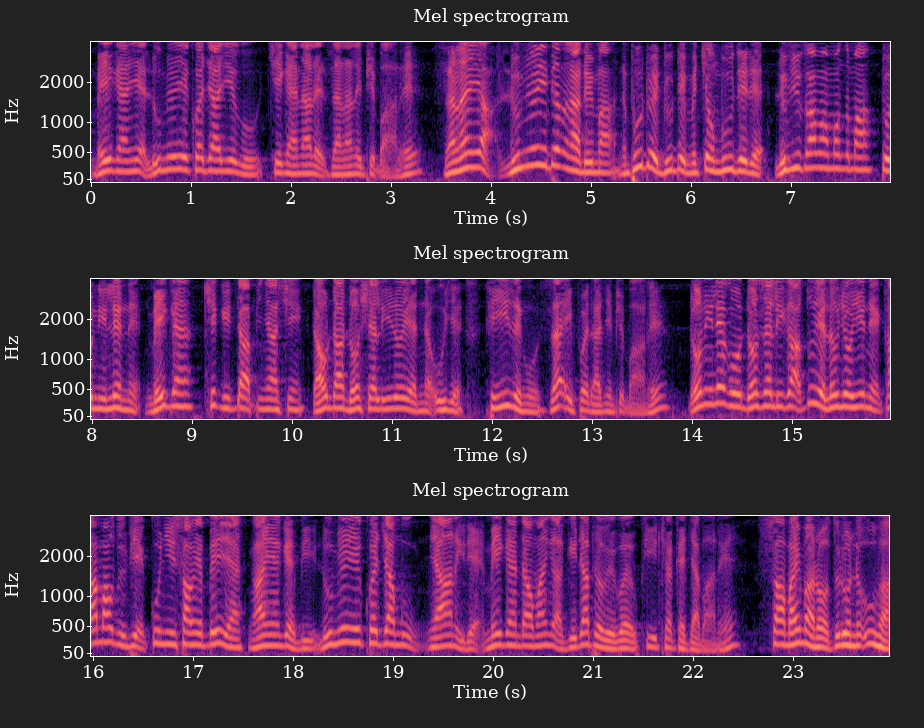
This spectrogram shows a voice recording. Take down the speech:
အမေရိကန်ရဲ့လူမျိုးရေးခွဲခြားရေးကိုခြေခံထားတဲ့ဇာတ်လမ်းလေးဖြစ်ပါတယ်ဇာတ်လမ်းရလူမျိုးရေးပြဿနာတွေမှာနဖူးတွေဒုတွေမကြုံဘူးသေးတဲ့လူပြူကားမောင်းသမားတိုနီလက်နဲ့အမေရိကန်ချစ်ဂီတပညာရှင်ဒေါက်တာဒေါ်ရှယ်လီတို့ရဲ့နှစ်ဦးရဲ့ခရီးစဉ်ကိုဇက်အိတ်ဖွဲ့ထားခြင်းဖြစ်ပါတယ်ဒေါ်နီလက်ကိုဒေါ်ဆယ်လီကသူ့ရဲ့လုံခြုံရေးနဲ့ကားမောက်သူဖြစ်ကူညီဆောင်ရွက်ပေးရန်ငားရမ်းခဲ့ပြီးလူမျိုးရေးခွဲခြားမှုများနေတဲ့အမေရိကန်တောင်ပိုင်းကဂီတဖျော်ဖြေပွဲကိုခရီးထွက်ခဲ့ကြပါတယ်။စာပိုင်းမှာတော့သူတို့နှစ်ဦးဟာ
